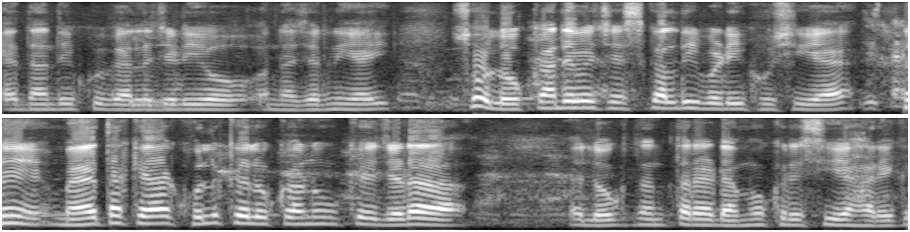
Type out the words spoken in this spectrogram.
ਐਦਾਂ ਦੀ ਕੋਈ ਗੱਲ ਜਿਹੜੀ ਉਹ ਨਜ਼ਰ ਨਹੀਂ ਆਈ। ਸੋ ਲੋਕਾਂ ਦੇ ਵਿੱਚ ਇਸ ਗੱਲ ਦੀ ਬੜੀ ਖੁਸ਼ੀ ਹੈ। ਨਹੀਂ ਮੈਂ ਤਾਂ ਕਿਹਾ ਖੁੱਲ ਕੇ ਲੋਕਾਂ ਨੂੰ ਕਿ ਜਿਹੜਾ ਲੋਕਤੰਤਰ ਹੈ ਡੈਮੋਕ੍ਰੇਸੀ ਹੈ, ਹਰ ਇੱਕ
